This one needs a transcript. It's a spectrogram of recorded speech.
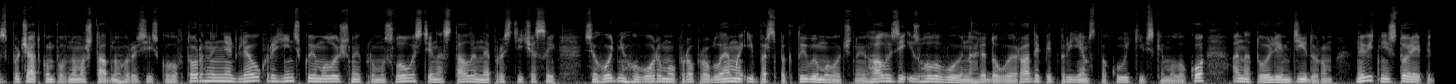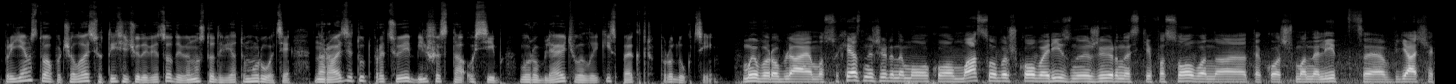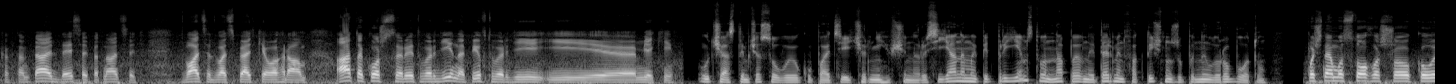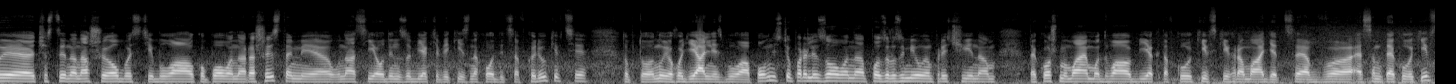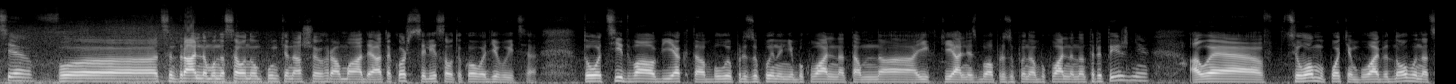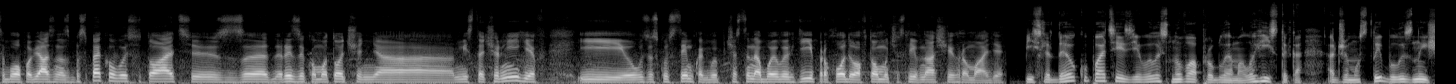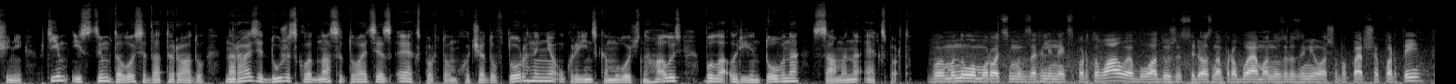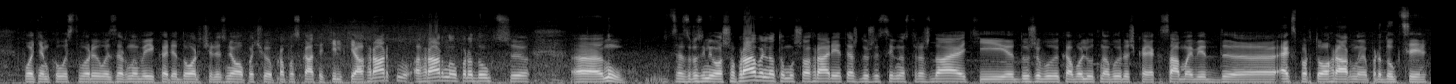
З початком повномасштабного російського вторгнення для української молочної промисловості настали непрості часи. Сьогодні говоримо про проблеми і перспективи молочної галузі із головою наглядової ради підприємства Куликівське молоко Анатолієм Дідором. Новітня історія підприємства почалась у 1999 році. Наразі тут працює більше ста осіб, виробляють великий спектр продукції. Ми виробляємо сухе знежирене молоко, масло-вершкове різної жирності, фасоване, також моноліт, це в ящиках там 5, 10, 15, 20, 25 кг, а також сири тверді, напівтверді і е, м'які. У час тимчасової окупації Чернігівщини росіянами підприємство на певний термін фактично зупинило роботу. Почнемо з того, що коли частина нашої області була окупована рашистами, у нас є один з об'єктів, який знаходиться в Корюківці. Тобто ну, його діяльність була повністю паралізована по зрозумілим причинам. Також ми маємо два об'єкти в Куликівській громаді. Це в СМТ Куликівці в е, центральному населеному пункті нашої громади, а також в селі Салтикова Дівиця. То ці два об'єкта були призупинені буквально там на їх діяльність була призупинена буквально на три тижні, але в цілому потім була відновлена. Це було пов'язано з безпековою ситуацією, з ризиком оточення міста Чернігів, і у зв'язку з тим, якби частина бойових дій проходила в тому числі в нашій громаді. Після деокупації з'явилась нова проблема логістика, адже мости були знищені. Втім, із цим вдалося дати раду. Наразі дуже складна ситуація з експортом, хоча до вторгнення українська молочна галузь була орієнтована саме на експорт. В минулому році ми взагалі не експортували. Була дуже серйозна проблема. Ну зрозуміло, що, по-перше, порти. Потім, коли створили зерновий коридор, через нього почали пропускати тільки аграрну аграрну продукцію. Е, ну це зрозуміло, що правильно, тому що аграрії теж дуже сильно страждають, і дуже велика валютна виручка, як саме від е, експорту аграрної продукції.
